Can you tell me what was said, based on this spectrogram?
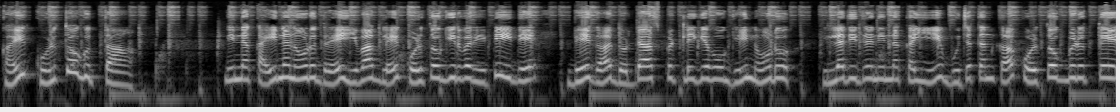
ಕೈ ಕೊಳ್ತೋಗುತ್ತಾ? ನಿನ್ನ ಕೈನ ನೋಡಿದ್ರೆ ಇವಾಗ್ಲೇ ಕೊಳ್ತೋಗಿರುವ ರೀತಿ ಇದೆ. ಬೇಗ ದೊಡ್ಡ ಹಾಸ್ಪಿಟ್ಲಿಗೆ ಹೋಗಿ ನೋಡು. ಇಲ್ಲದಿದ್ರೆ ನಿನ್ನ ಕೈ ಭುಜ ತನಕ ಕೊಳ್ತೋಗ್ಬಿಡುತ್ತೆ.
